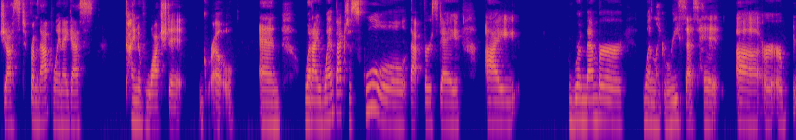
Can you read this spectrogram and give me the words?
just from that point, I guess, kind of watched it grow. And when I went back to school that first day, I remember when like recess hit uh, or, or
